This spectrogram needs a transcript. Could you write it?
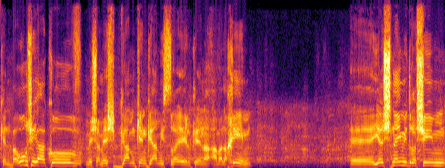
כן, ברור שיעקב משמש גם כן כעם ישראל, כן? המלאכים, אה, יש שני מדרשים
